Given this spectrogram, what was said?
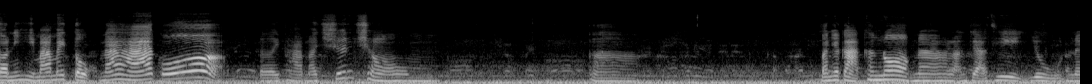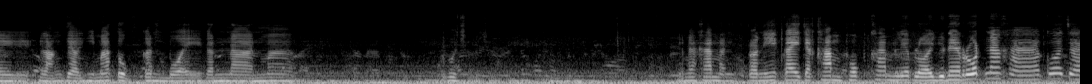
ตอนนี้หิมะไม่ตกนะคะโก็เลยพามาชื่นชมบรรยากาศข้างนอกนะ หลังจากที่อยู่ในหลังจากหิมะตกกันบ่อยกันนานมากโอ้ยช่วยๆเห็นไหมคะมันตอนนี้ใกล้จะค่ำพบค่ำเรียบร้อยอยู่ในรถนะคะ ก็จะ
